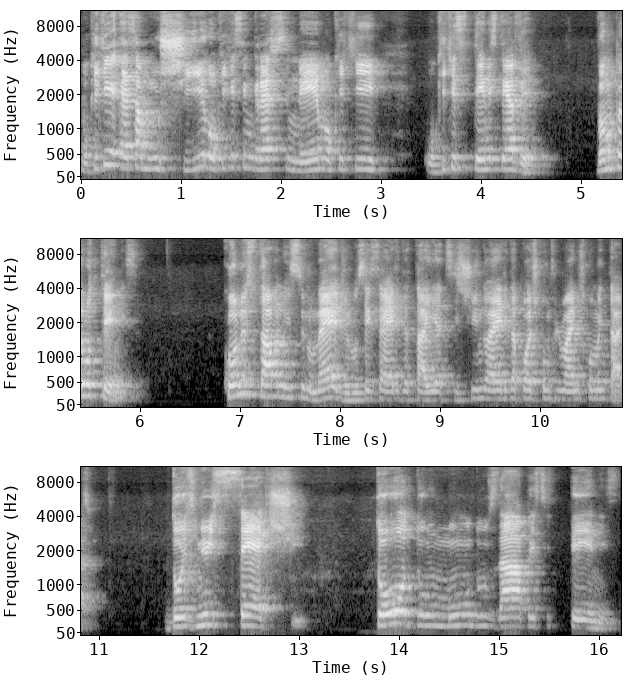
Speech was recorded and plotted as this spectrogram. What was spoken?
o que, que essa mochila, o que, que esse ingresso cinema, o que, que, o que, que esse tênis tem a ver? Vamos pelo tênis. Quando eu estava no ensino médio, não sei se a Érida está aí assistindo, a Érida pode confirmar aí nos comentários. 2007, todo mundo usava esse tênis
